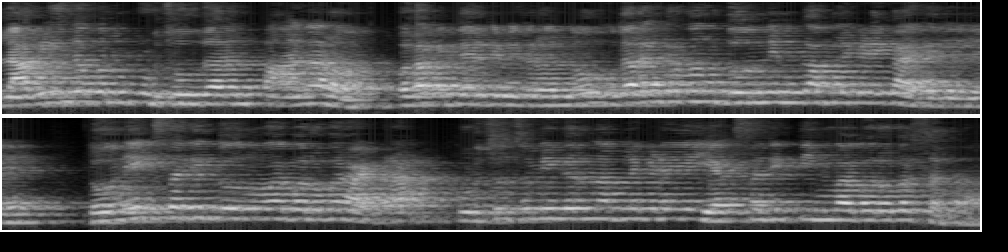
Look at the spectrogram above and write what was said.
लागलीच आपण पुढचं उदाहरण पाहणार आहोत. बघा विद्यार्थी मित्रांनो उदाहरण क्रमांक दोन नेमकं आपल्याकडे काय दिलेलं आहे? दोन एक अधिक दोन वाय बरोबर अठरा. पुढचं समीकरण आपल्याकडे एक्स अधिक तीन वाय बरोबर सतरा.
